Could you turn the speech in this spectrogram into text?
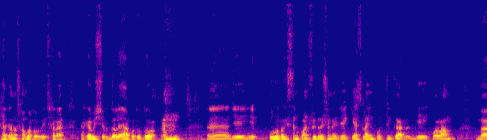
ঠেকানো সম্ভব হবে। এছাড়া ঢাকা বিশ্ববিদ্যালয়ে আপাতত যে পূর্ব পাকিস্তান কনফেডারেশনের যে ক্যাশ লাইন পত্রিকার যে কলাম বা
